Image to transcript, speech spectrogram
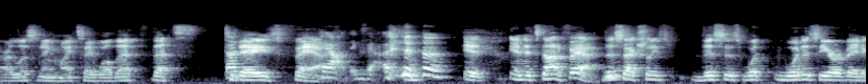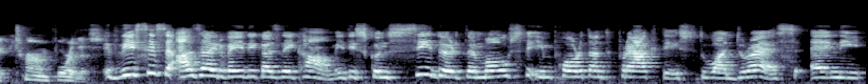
are listening might say, "Well, that that's That- today's fad." Yeah, exactly. It and it's not a fad. This actually is- this is what what is the Ayurvedic term for this? This is as Ayurvedic as they come. It is considered the most important practice to address any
